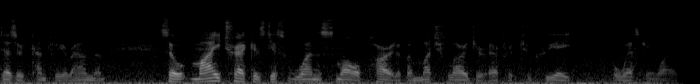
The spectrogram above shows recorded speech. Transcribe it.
desert country around them. So my trek is just one small part of a much larger effort to create Western Wildway.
